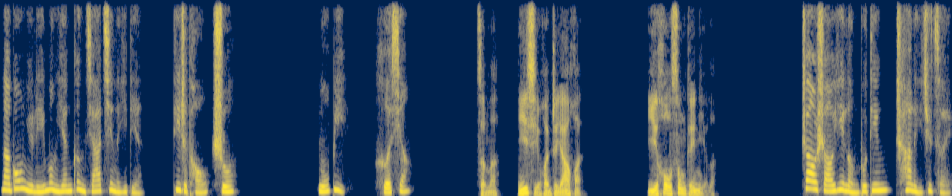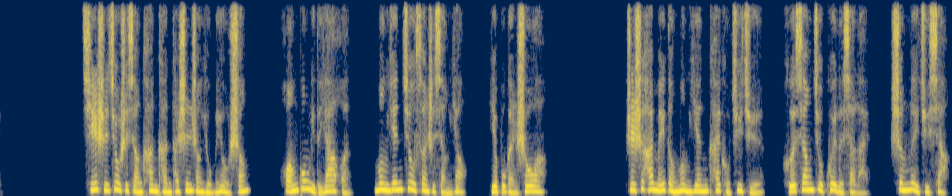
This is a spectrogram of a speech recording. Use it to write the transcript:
那宫女离梦烟更加近了一点，低着头说。奴婢何香，怎么你喜欢这丫鬟？以后送给你了。赵少义冷不丁插了一句嘴，其实就是想看看他身上有没有伤。皇宫里的丫鬟梦烟就算是想要，也不敢收啊。只是还没等梦烟开口拒绝，何香就跪了下来，声泪俱下：“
